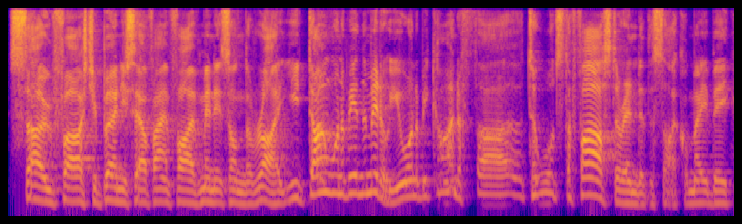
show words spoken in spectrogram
so fast you burn yourself out in five minutes on the right, you don't want to be in the middle. You want to be kind of far towards the faster end of the cycle, maybe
